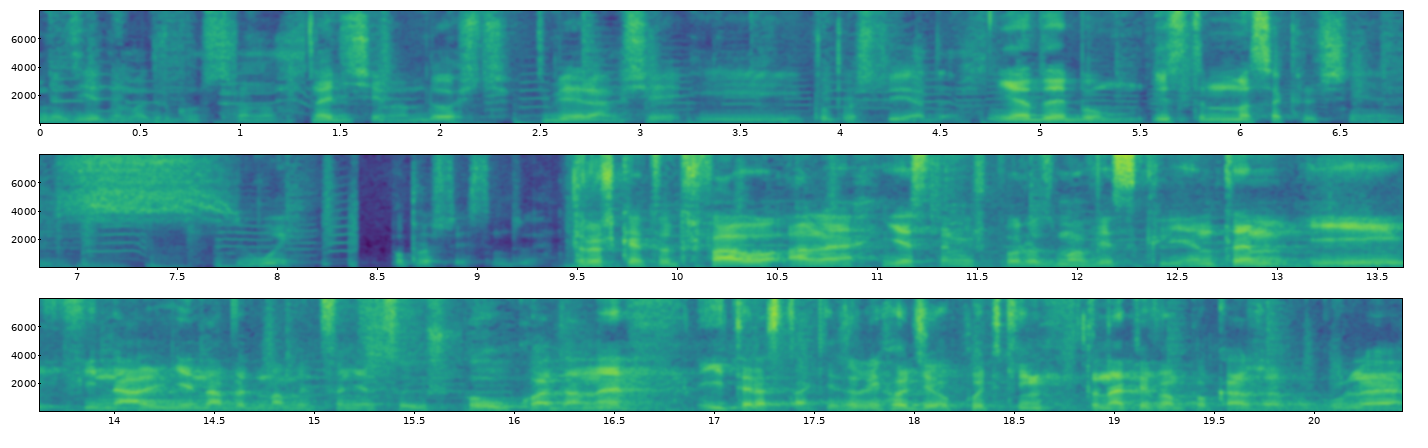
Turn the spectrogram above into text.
między jedną a drugą stroną. Na dzisiaj mam dość, zbieram się i po prostu jadę. Jadę, bo jestem masakrycznie zły. Po prostu jestem zły. Troszkę to trwało, ale jestem już po rozmowie z klientem i finalnie nawet mamy co nieco już poukładane. I teraz tak, jeżeli chodzi o płytki, to najpierw Wam pokażę w ogóle,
